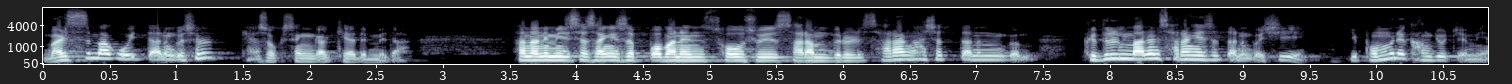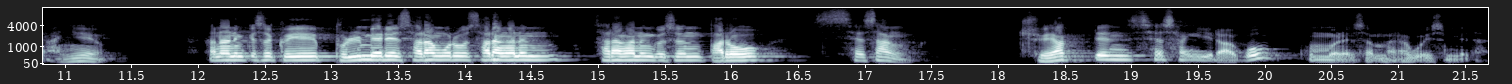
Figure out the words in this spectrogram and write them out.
말씀하고 있다는 것을 계속 생각해야 됩니다. 하나님이 세상에서 뽑아낸 소수의 사람들을 사랑하셨다는 것, 그들만을 사랑하셨다는 것이 이 본문의 강조점이 아니에요. 하나님께서 그의 불멸의 사랑으로 사랑하는 사랑하는 것은 바로 세상, 죄악된 세상이라고 본문에서 말하고 있습니다.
